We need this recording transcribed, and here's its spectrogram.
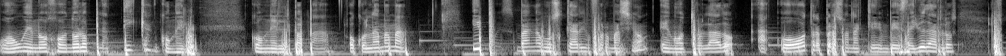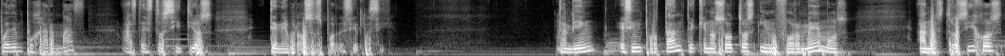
o a un enojo no lo platican con el, con el papá o con la mamá y pues van a buscar información en otro lado o otra persona que en vez de ayudarlos los puede empujar más hasta estos sitios tenebrosos por decirlo así. También es importante que nosotros informemos a nuestros hijos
